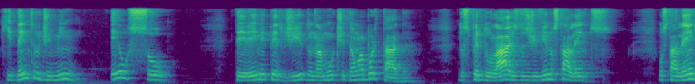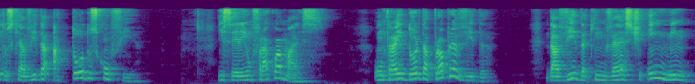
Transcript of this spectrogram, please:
que dentro de mim eu sou, terei me perdido na multidão abortada dos perdulares dos divinos talentos, os talentos que a vida a todos confia. E serei um fraco a mais, um traidor da própria vida, da vida que investe em mim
